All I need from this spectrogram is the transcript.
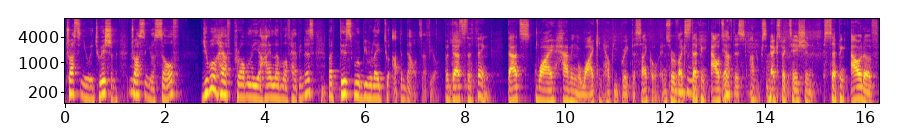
trusting your intuition, mm. trusting yourself. You will have probably a high level of happiness, but this will be related to up and downs. I feel. But that's the thing. That's why having a why can help you break the cycle and sort of like mm-hmm. stepping out Yeah, of this 100%. expectation, stepping out of.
